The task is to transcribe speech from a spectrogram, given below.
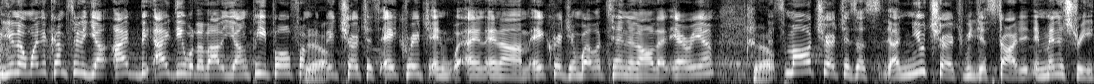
you know, when it comes to the young, I, be, I deal with a lot of young people from the big churches, Acreage and and, and um, Acreage and Wellington and all that area. Yeah. The small church is a new church we just started in ministry.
